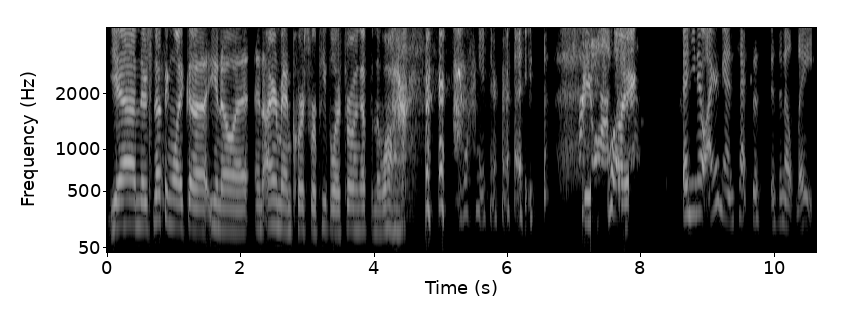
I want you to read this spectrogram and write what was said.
Yeah, and there's nothing like a you know a, an Ironman course where people are throwing up in the water. right, right. It's pretty Well, and you know, Ironman Texas is in a lake,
